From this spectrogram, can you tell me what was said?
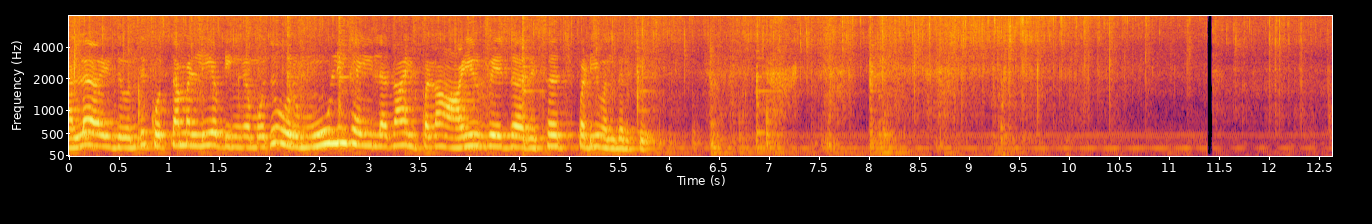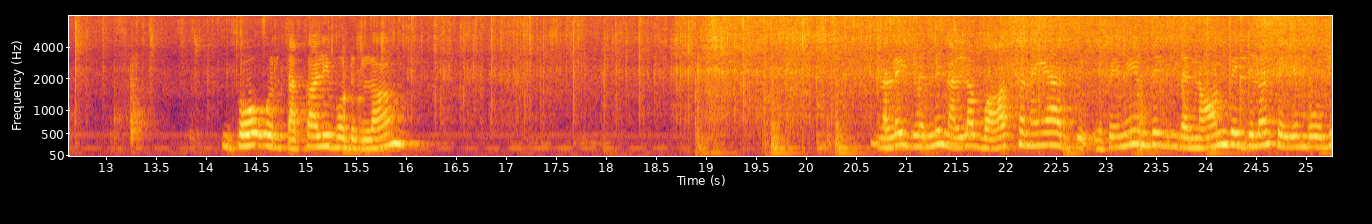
நல்ல இது வந்து கொத்தமல்லி அப்படிங்கும்போது ஒரு மூலிகையில் தான் இப்போல்லாம் ஆயுர்வேத ரிசர்ச் படி வந்திருக்கு. இப்போது ஒரு தக்காளி போட்டுக்கலாம். நல்லா இது வந்து நல்லா வாசனையாக இருக்குது எப்பயுமே வந்து இந்த நான்வெஜ்லாம் செய்யும்போது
